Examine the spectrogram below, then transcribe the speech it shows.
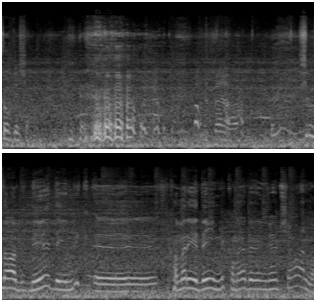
Çok yaşa. Şimdi abi neye değindik? Ee, kameraya değindik. Kameraya değineceğim bir şey var mı?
